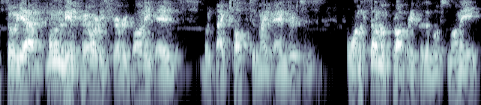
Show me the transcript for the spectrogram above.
So yeah, one of the main priorities for everybody is when I talk to my vendors is I want to sell my property for the most money.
